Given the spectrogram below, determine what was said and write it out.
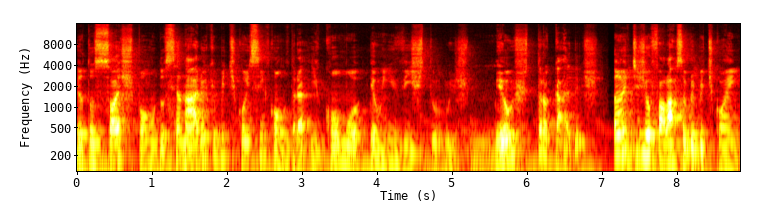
eu estou só expondo o cenário que o Bitcoin se encontra e como eu invisto os meus trocados. Antes de eu falar sobre o Bitcoin,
